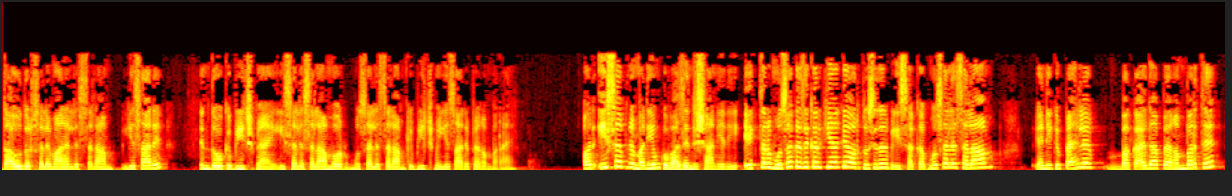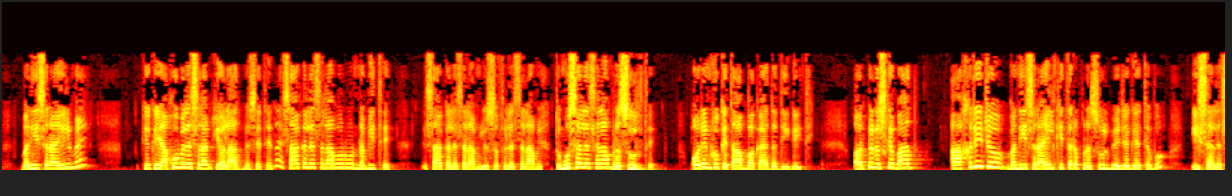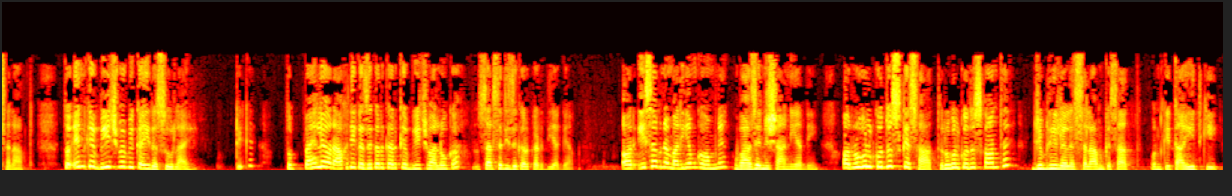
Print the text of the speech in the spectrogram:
داود اور سلیمان علیہ السلام، یہ سارے ان دو کے بیچ میں آئے عیسیٰ علیہ السلام اور موسیٰ علیہ السلام کے بیچ میں یہ سارے پیغمبر آئے اور عیسیٰ اپنے مریم کو واضح نشانیاں دی یعنی ایک طرف موسا کا ذکر کیا گیا اور دوسری طرف عیسیٰ کا۔ موسیٰ علیہ السلام یعنی کہ پہلے باقاعدہ پیغمبر تھے بنی اسرائیل میں، کیونکہ یعقوب علیہ السلام کی اولاد میں سے تھے نا اساق علیہ السلام اور وہ نبی تھے۔ اساق علیہ السلام، یوسف علیہ السلام، تو موسیٰ علیہ السلام رسول تھے اور ان کو کتاب باقاعدہ دی گئی تھی۔ اور پھر اس کے بعد آخری جو بنی اسرائیل کی طرف رسول بھیجے گئے تھے وہ عیسیٰ علیہ السلام تھے۔ تو ان کے بیچ میں بھی کئی رسول آئے، ٹھیک ہے؟ تو پہلے اور آخری کا ذکر کر کے بیچ والوں کا سرسری ذکر کر دیا گیا۔ اور عیسب نے مریم کو ہم نے واضح نشانیاں دی اور روح القدس کے ساتھ، روح القدس کون تھے؟ جبریل علیہ السلام کے ساتھ ان کی تائید کی۔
